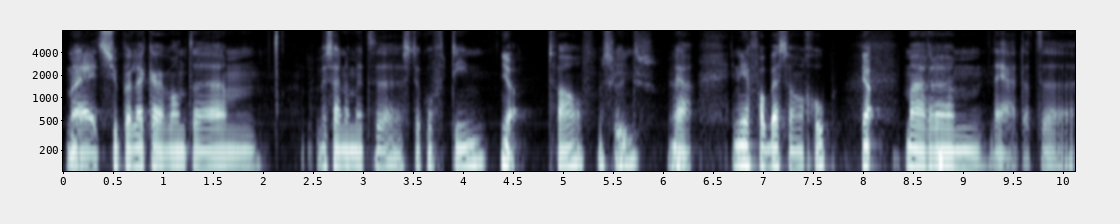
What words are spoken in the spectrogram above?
Nee. nee. het is super lekker, want ehm, we zijn dan met eh, een stuk of tien, Ja. twaalf misschien. Zoiets. Ja. in ieder geval best wel een groep. Ja. Maar ehm, nou ja, dat, eh,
